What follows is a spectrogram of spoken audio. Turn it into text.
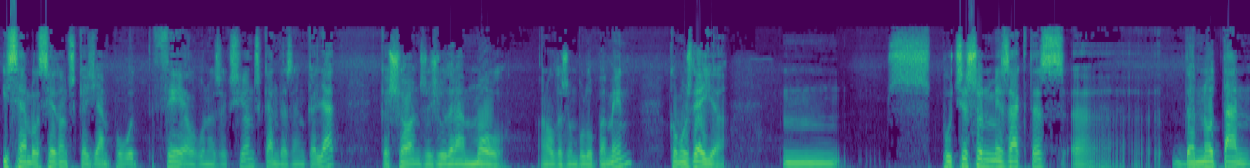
i sembla ser doncs, que ja han pogut fer algunes accions que han desencallat, que això ens ajudarà molt en el desenvolupament. Com us deia, mmm, potser són més actes eh, de no tant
